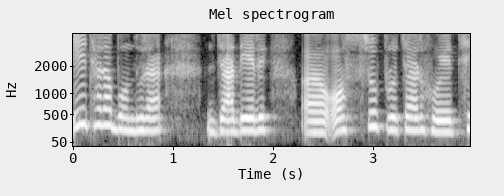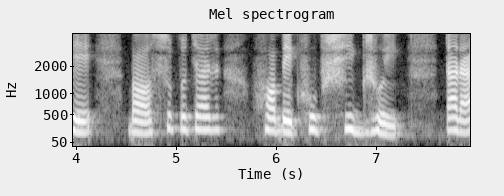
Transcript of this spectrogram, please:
এছাড়া বন্ধুরা, যাদের অস্ত্রোপচার হয়েছে বা অস্ত্রোপচার হবে খুব শীঘ্রই, তারা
